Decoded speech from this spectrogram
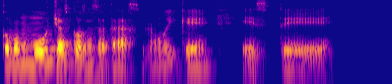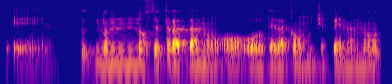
como muchas cosas atrás, ¿no? Y que, este, eh, pues no, no se tratan o, o te da como mucha pena, ¿no?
